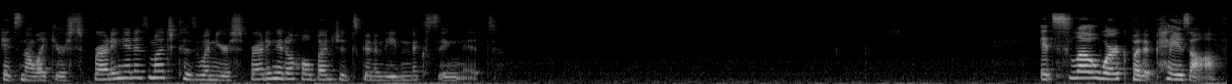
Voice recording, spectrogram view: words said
it's not like you're spreading it as much because when you're spreading it a whole bunch, it's going to be mixing it. It's slow work, but it pays off.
